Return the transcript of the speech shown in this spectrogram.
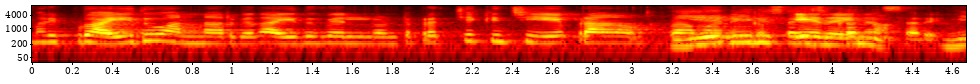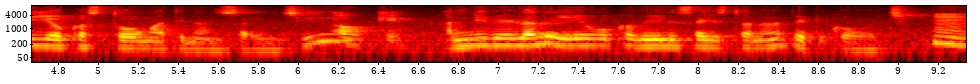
మరి ఇప్పుడు ఐదు అన్నారు కదా ఐదు వేలు అంటే ప్రత్యేకించి ఏ ప్రా ఏ ప్రామాణిక- వేలి సైజు ఏదైనా కన్నా సరే. మీ యొక్క స్తోమతిని అనుసరించి ఓకే. అన్ని వేళలు ఏ ఒక్క వేలి సైజుతోనైనా పెట్టుకోవచ్చు.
